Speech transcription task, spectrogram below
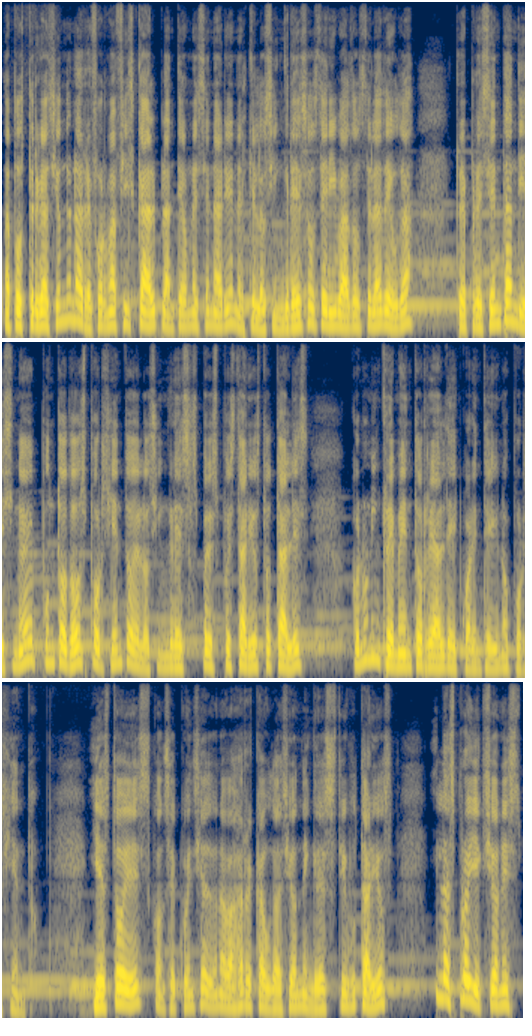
La postergación de una reforma fiscal plantea un escenario en el que los ingresos derivados de la deuda representan 19.2% de los ingresos presupuestarios totales, con un incremento real de 41%. Y esto es consecuencia de una baja recaudación de ingresos tributarios y las proyecciones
